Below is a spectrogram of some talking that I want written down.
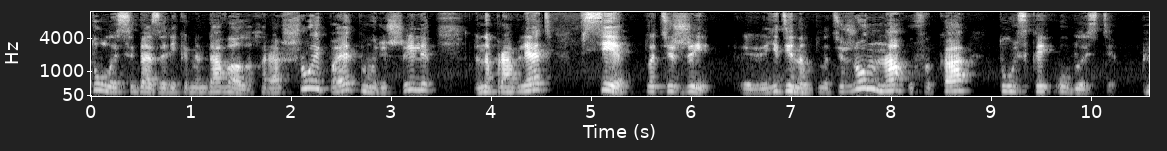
Тула себя зарекомендовала хорошо, и поэтому решили направлять все платежи э, единым платежом на УФК Тульской области.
